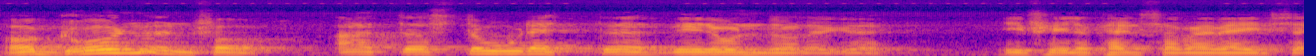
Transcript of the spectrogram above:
Og grunnen for at det sto dette vidunderlige i Filippenserbrevet 1,6,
